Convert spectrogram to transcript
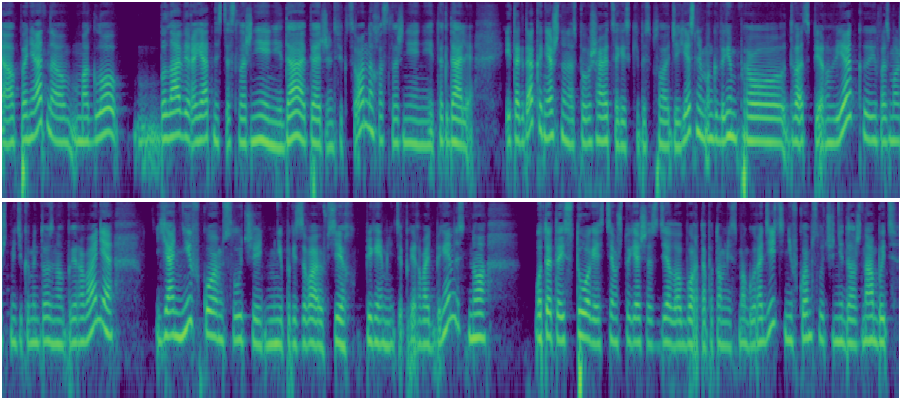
а, понятно, могло, была вероятность осложнений, да, опять же, инфекционных осложнений и так далее. И тогда, конечно, у нас повышаются риски бесплодия. Если мы говорим про 21 век и возможность медикаментозного прерывания, я ни в коем случае не призываю всех беременеть и прерывать беременность, но вот эта история с тем, что я сейчас сделаю аборт, а потом не смогу родить, ни в коем случае не должна быть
